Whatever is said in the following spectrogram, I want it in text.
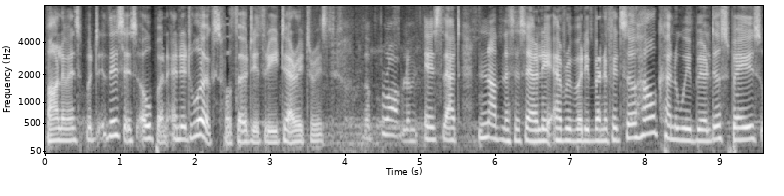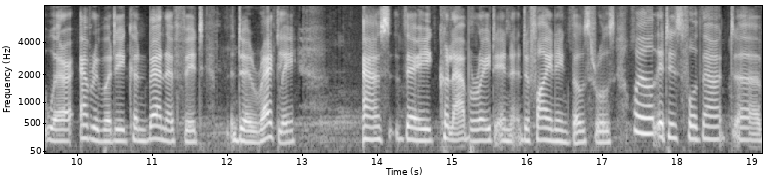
parliaments, but this is open and it works for 33 territories. The problem is that not necessarily everybody benefits. So how can we build a space where everybody can benefit directly as they collaborate in defining those rules? Well, it is for that uh,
